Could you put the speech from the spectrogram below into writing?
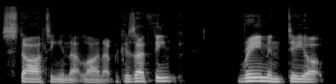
starting in that lineup because I think Ream and Diop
